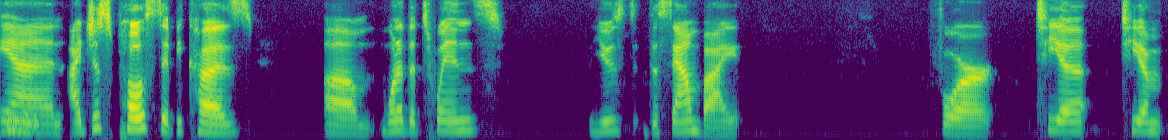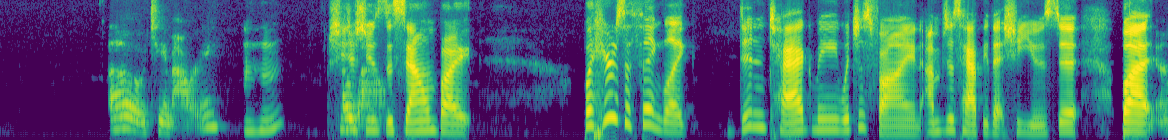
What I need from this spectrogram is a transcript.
Mhm. and I just posted because um one of the twins used the soundbite for Tia Tia Oh, Tia Mowry. Mm-hmm. She Oh, just used the sound bite. But here's the thing, like, didn't tag me, which is fine. I'm just happy that she used it. But Yeah.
